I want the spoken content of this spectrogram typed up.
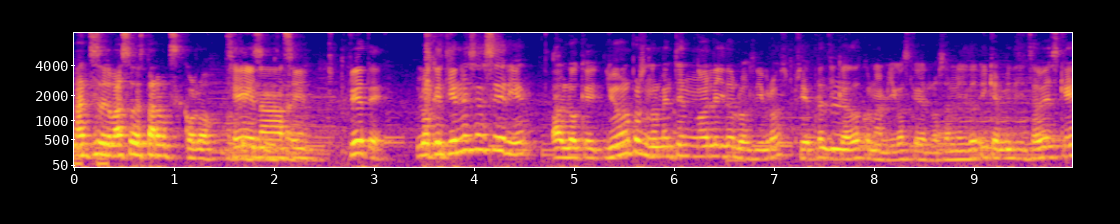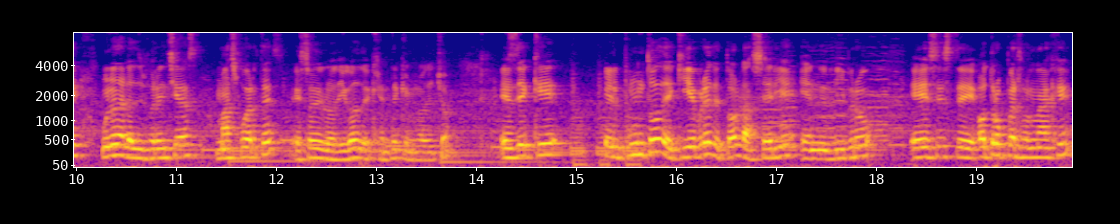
Antes del vaso de Starbucks coló. Sí, Ok, no, sí. Fíjate, lo que tiene esa serie, a lo que yo personalmente no he leído los libros, sí he platicado con amigos que los han leído y que me dicen, ¿sabes qué? Una de las diferencias más fuertes, eso lo digo de gente que me lo ha dicho, es de que el punto de quiebre de toda la serie en el libro es este otro personaje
